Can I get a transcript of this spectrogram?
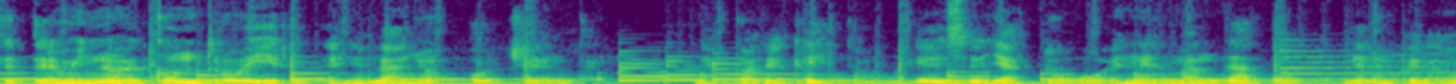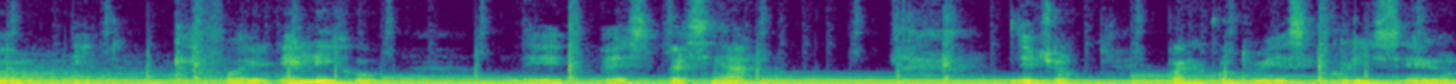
Se terminó de construir en el año 80 después de Cristo. Ese ya estuvo en el mandato del emperador Tito, que fue el hijo de Vespasiano. De hecho, para construir ese coliseo,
